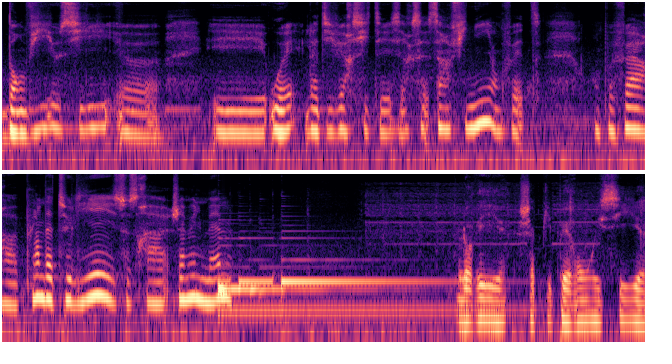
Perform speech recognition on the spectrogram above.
d'envie aussi. euh, et ouais, la diversité, c'est-à-dire que c'est infini en fait. On peut faire euh, plein d'ateliers et ce sera jamais le même. Laurie Chapuis-Perron, ici, euh,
